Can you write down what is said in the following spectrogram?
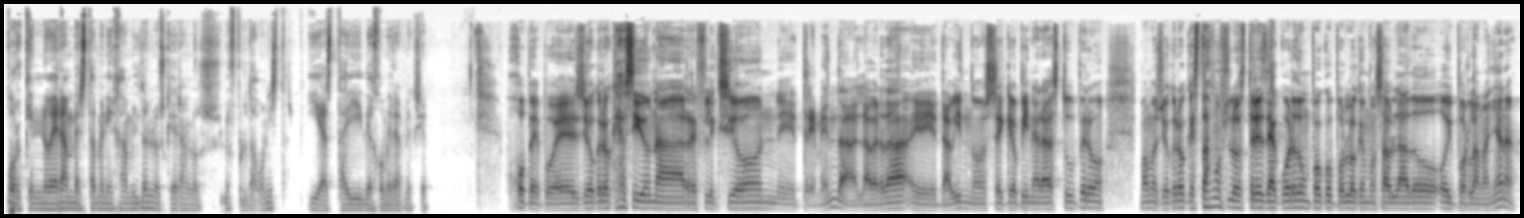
porque no eran Verstappen y Hamilton los que eran los, los protagonistas. Y hasta ahí dejo mi reflexión. Jope, pues yo creo que ha sido una reflexión eh, tremenda. La verdad, eh, David, no sé qué opinarás tú, pero vamos, yo creo que estamos los tres de acuerdo un poco por lo que hemos hablado hoy por la mañana.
